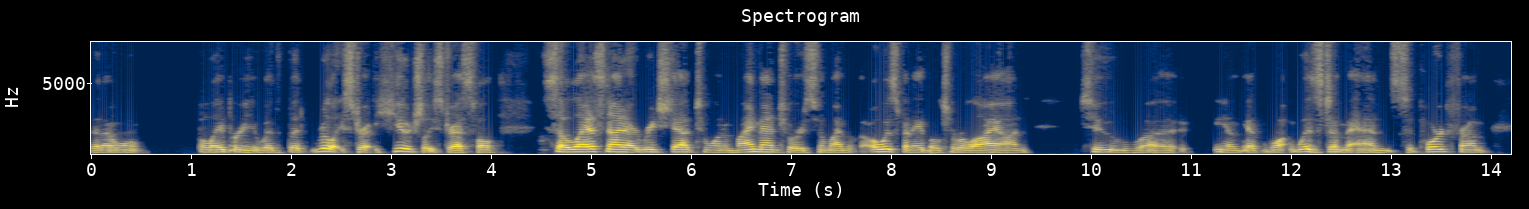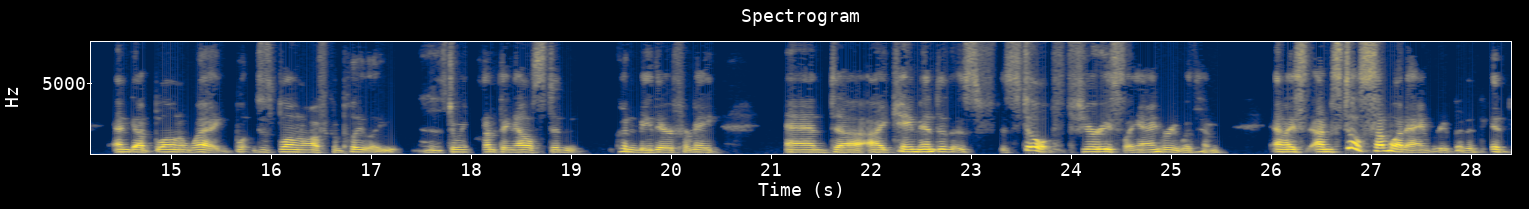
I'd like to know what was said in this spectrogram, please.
that I won't belabor you with, but really stre- hugely stressful. So last night I reached out to one of my mentors, whom I've always been able to rely on to uh, you know get wisdom and support from and got blown away just blown off completely was doing something else didn't couldn't be there for me and uh, i came into this still furiously angry with him and I, i'm still somewhat angry but it, it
